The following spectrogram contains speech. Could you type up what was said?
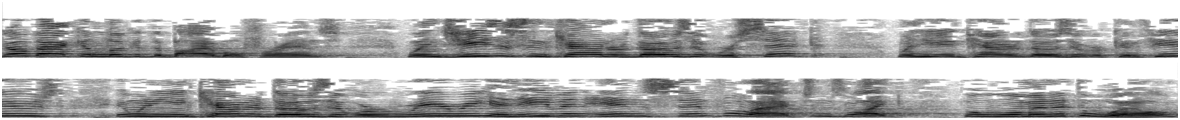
Go back and look at the Bible, friends. When Jesus encountered those that were sick, when he encountered those that were confused, and when he encountered those that were weary and even in sinful actions like the woman at the well,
